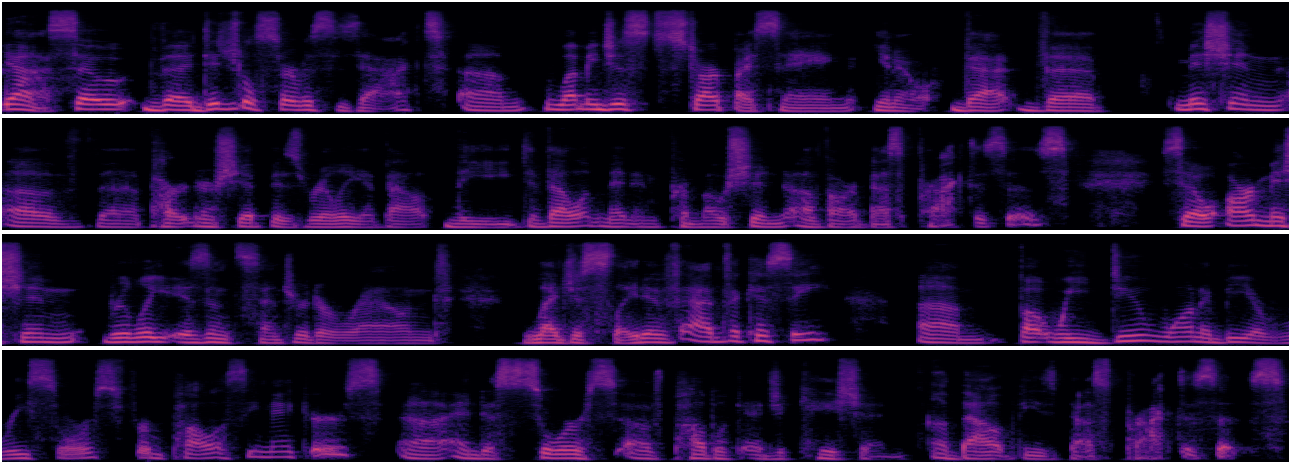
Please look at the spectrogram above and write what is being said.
Yeah. So the Digital Services Act, um, let me just start by saying, you know, that the mission of the partnership is really about the development and promotion of our best practices. So our mission really isn't centered around legislative advocacy. Um, but we do want to be a resource for policymakers uh, and a source of public education about these best practices.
